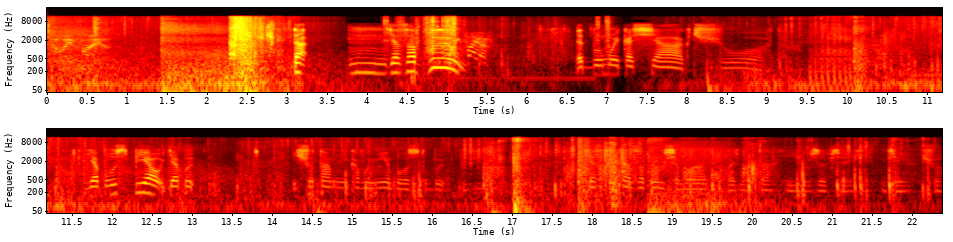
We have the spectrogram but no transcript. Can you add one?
Throwing fire. Да! М, я забыл! Это был мой косяк, черт. Я бы успел, я бы... Еще там никого не было, чтобы... Я как раз забылся, ладно, возьму, да, и уже взяли. Где? Чё?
